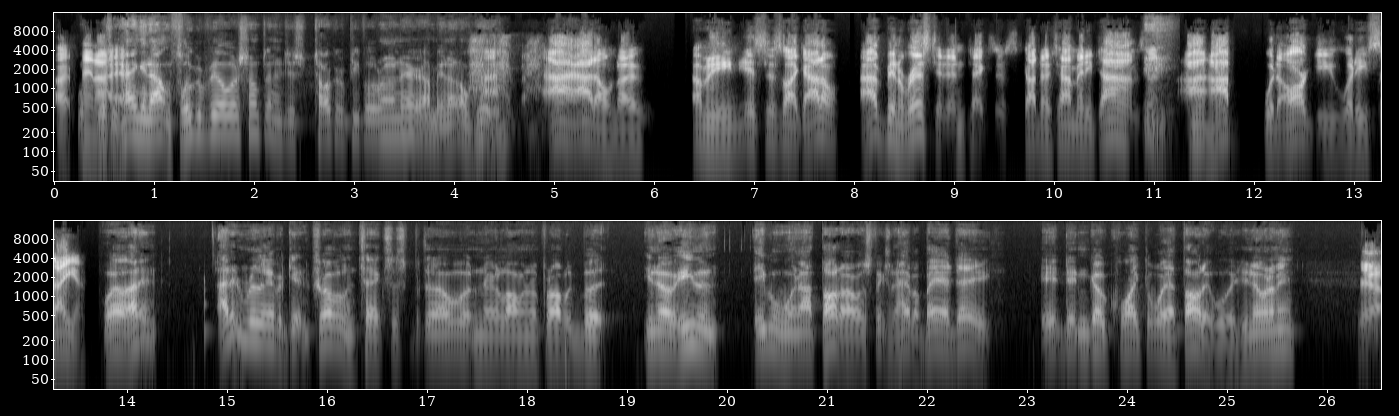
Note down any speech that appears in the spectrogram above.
I, man, was I, he hanging out in Pflugerville or something and just talking to people around there? I mean, I don't get it. I, I don't know. I mean, it's just like I don't. I've been arrested in Texas, God knows how many times, and I, I would argue what he's saying. Well, I didn't, I didn't really ever get in trouble in Texas, but I wasn't there long enough probably. But you know, even even when I thought I was fixing to have a bad day, it didn't go quite the way I thought it would. You know what I mean? Yeah.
